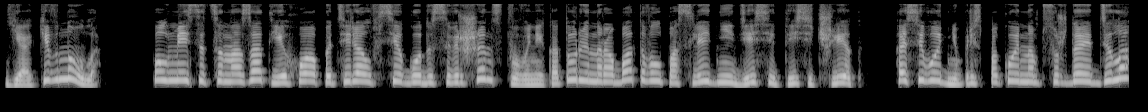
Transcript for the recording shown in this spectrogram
Я кивнула. Полмесяца назад Ехуа потерял все годы совершенствования, которые нарабатывал последние 10 тысяч лет, а сегодня преспокойно обсуждает дела,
